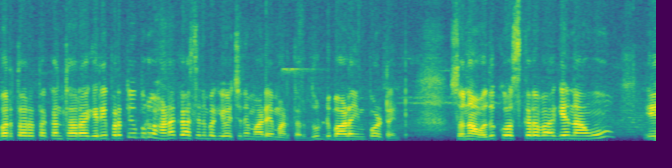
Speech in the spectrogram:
ಬರ್ತಾ ಇರತಕ್ಕಂಥವ್ರಾಗಿರಿ ಪ್ರತಿಯೊಬ್ಬರು ಹಣಕಾಸಿನ ಬಗ್ಗೆ ಯೋಚನೆ ಮಾಡೇ ಮಾಡ್ತಾರೆ. ದುಡ್ಡು ಭಾಳ ಇಂಪಾರ್ಟೆಂಟ್ ಸೊ ನಾವು ಅದಕ್ಕೋಸ್ಕರವಾಗೇ ನಾವು ಈ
